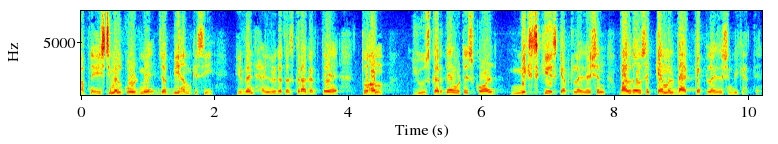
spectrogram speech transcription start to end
اپنے ایچ کوڈ میں جب بھی ہم کسی ایونٹ ہینڈلر کا تذکرہ کرتے ہیں، تو ہم یوز کرتے ہیں what is called mixed case capitalization بعد کا اسے کیمل بیک کیپٹلائزیشن بھی کہتے ہیں۔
